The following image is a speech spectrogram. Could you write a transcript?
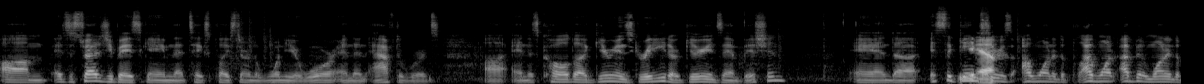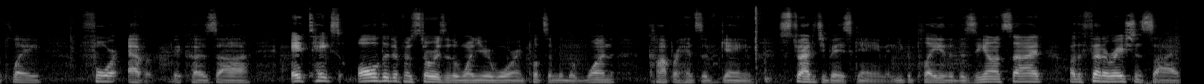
Um, it's a strategy-based game that takes place during the One Year War and then afterwards, uh, and it's called uh, Greed or Gihren's Ambition, and uh, it's the game Yeah. series I wanted to play. I want. I've been wanting to play forever because uh, it takes all the different stories of the One Year War and puts them into one comprehensive game, strategy-based game, and you can play either the Zeon side or the Federation side,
